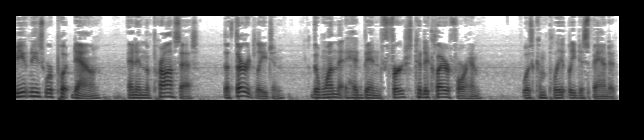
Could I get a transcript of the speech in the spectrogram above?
mutinies were put down, and in the process, the third legion, the one that had been first to declare for him, was completely disbanded,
